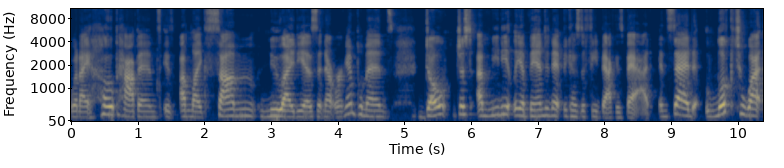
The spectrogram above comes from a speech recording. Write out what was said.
what I hope happens is unlike some new ideas that network implements, don't just just immediately abandon it because the feedback is bad. Instead, look to what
